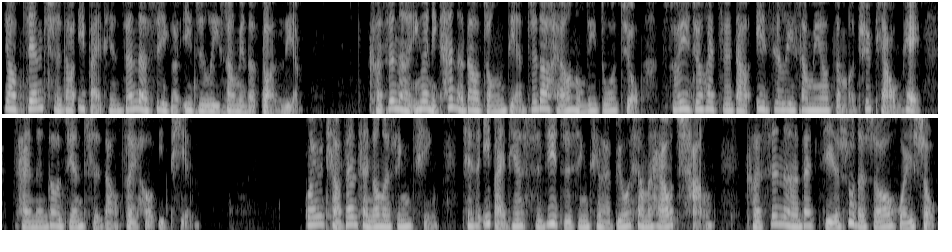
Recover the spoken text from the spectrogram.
要坚持到一百天，真的是一个意志力上面的锻炼。可是呢，因为你看得到终点，知道还要努力多久，所以就会知道意志力上面要怎么去调配，才能够坚持到最后一天。关于挑战成功的心情，其实一百天实际执行起来比我想的还要长。可是呢，在结束的时候回首。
